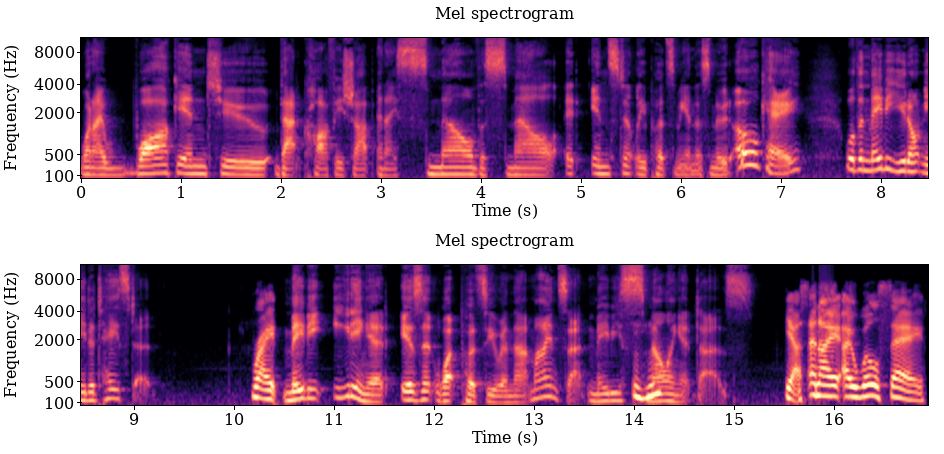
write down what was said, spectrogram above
when I walk into that coffee shop and I smell the smell, it instantly puts me in this mood. Oh, okay. Well, then maybe you don't need to taste it. Right. Maybe eating it isn't what puts you in that mindset. Maybe Mm-hmm. smelling it does. Yes, and I I will say,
